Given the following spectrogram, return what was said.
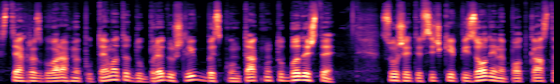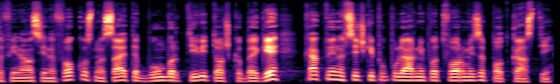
С тях разговаряхме по темата Добре дошли в безконтактното бъдеще. Слушайте всички епизоди на подкаста Финанси на фокус на сайта bloombergtv.bg, както и на всички популярни платформи за подкасти.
